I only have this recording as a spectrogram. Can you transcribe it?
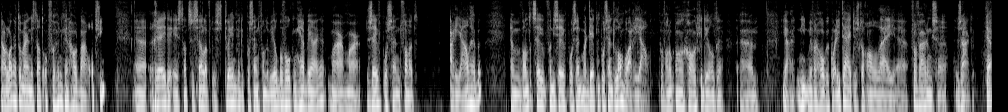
Nou, lange termijn is dat ook voor hun geen houdbare optie. Eh, reden is dat ze zelf dus 22% van de wereldbevolking herbergen... maar maar 7% van het areaal hebben. En want het zeven- van die 7% maar 13% landbouwareaal. Waarvan ook nog een groot gedeelte ehm, ja, niet meer van hoge kwaliteit. Dus toch allerlei eh, vervuilingszaken. Ja.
